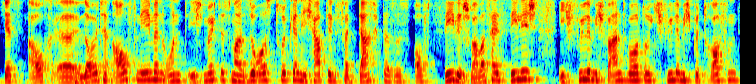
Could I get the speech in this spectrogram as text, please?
jetzt auch äh, Leute aufnehmen und ich möchte es mal so ausdrücken, ich habe den Verdacht, dass es oft seelisch war. Was heißt seelisch? Ich fühle mich verantwortlich Verantwortung, ich fühle mich betroffen,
